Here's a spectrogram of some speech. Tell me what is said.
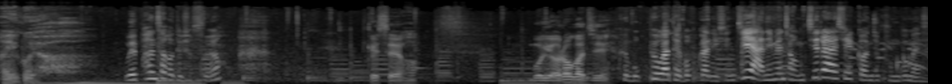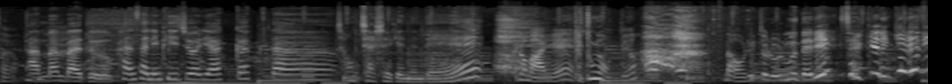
아이고야. 왜 판사가 되셨어요? 글쎄요. 뭐 여러 가지 그 목표가 대법관이신지 아니면 정치를 하실 건지 궁금해서요. 앞만 봐도 판사님 비주얼이 아깝다. 정치하셔야겠는데. 그럼 아예 대통령 어때요? 나 어릴 적 롤모델이 제클린 케네디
